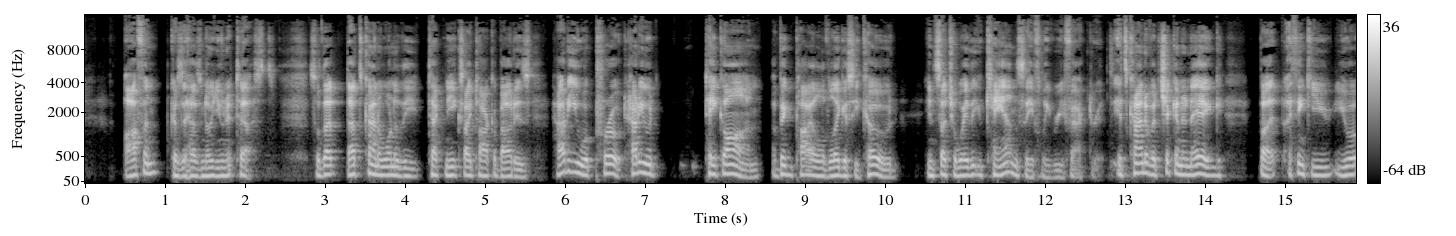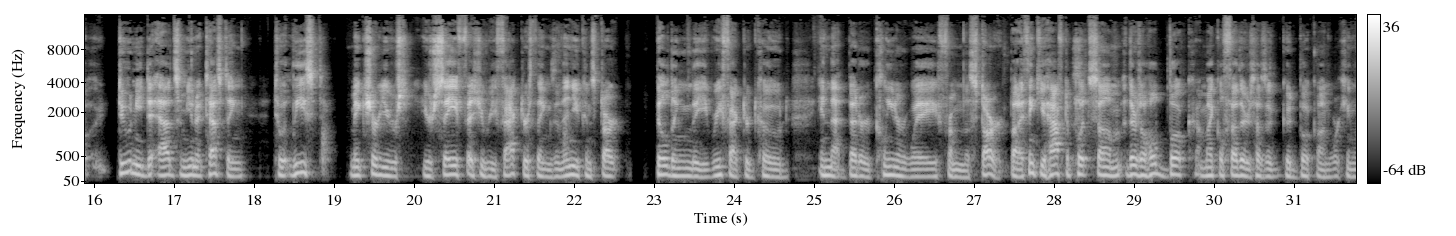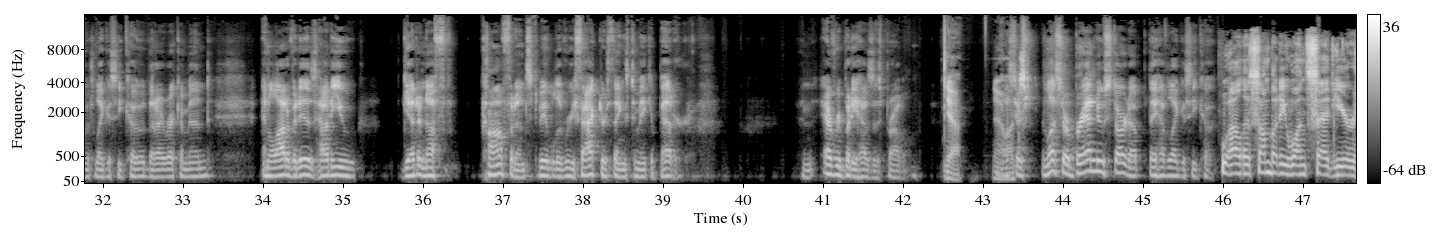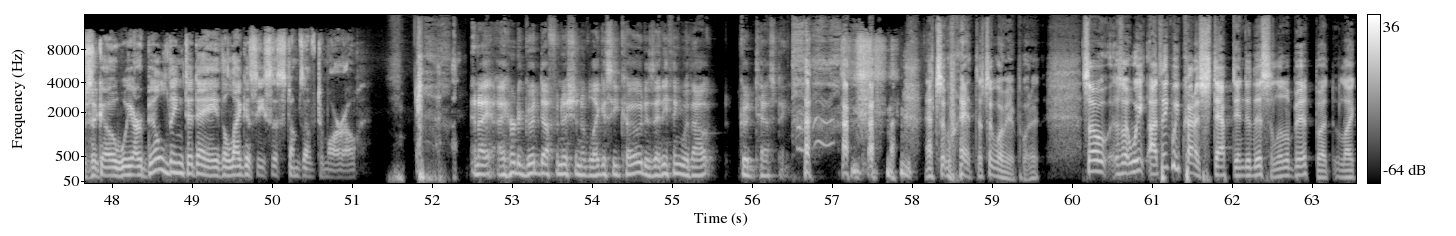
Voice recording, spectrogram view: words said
Often because it has no unit tests. So that that's kind of one of the techniques I talk about is how do you approach, how do you take on a big pile of legacy code in such a way that you can safely refactor it. It's kind of a chicken and egg, but I think you you do need to add some unit testing to at least make sure you're you're safe as you refactor things and then you can start building the refactored code in that better, cleaner way from the start. But I think you have to put some, there's a whole book, Michael Feathers has a good book on working with legacy code that I recommend. And a lot of it is how do you get enough confidence to be able to refactor things to make it better? And everybody has this problem. Yeah. No, unless, unless, they're a brand new startup, they have legacy code. Well, as somebody once said years ago, we are building today the legacy systems of tomorrow. And I, I heard a good definition of legacy code is anything without good testing. that's a way. That's a way to put it. So, so we. I think we've kind of stepped into this a little bit, but like,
